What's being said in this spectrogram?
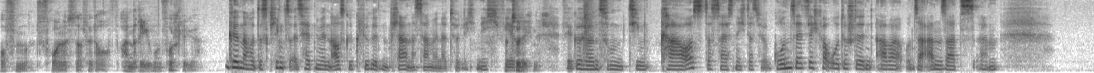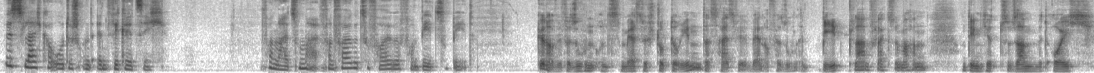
offen und freuen uns da vielleicht auch auf Anregungen und Vorschläge. Genau, das klingt so, als hätten wir einen ausgeklügelten Plan. Das haben wir natürlich nicht. Wir, natürlich nicht. Wir gehören zum Team Chaos. Das heißt nicht, dass wir grundsätzlich chaotisch sind, aber unser Ansatz ähm, ist leicht chaotisch und entwickelt sich von Mal zu Mal, von Folge zu Folge, von Beet zu Beet. Genau, wir versuchen uns mehr zu strukturieren. Das heißt, wir werden auch versuchen, einen Beetplan vielleicht zu machen und den hier zusammen mit euch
